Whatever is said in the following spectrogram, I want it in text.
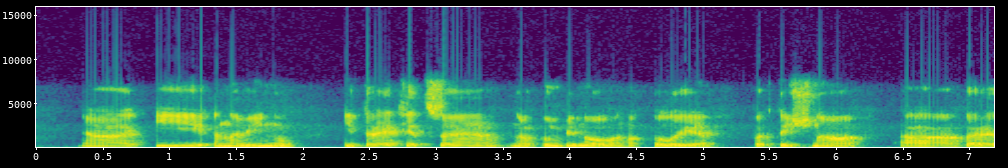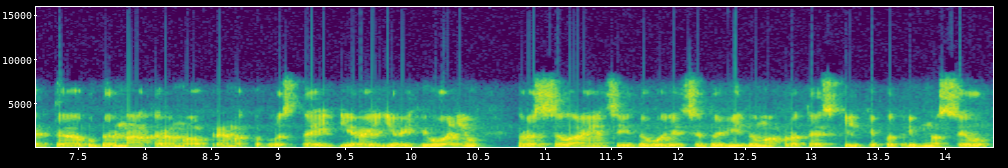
і на війну. І третє, це комбіновано, коли фактично перед губернаторами окремих областей і ре- і регіонів розсилаються і доводяться до відома про те, скільки потрібно сил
